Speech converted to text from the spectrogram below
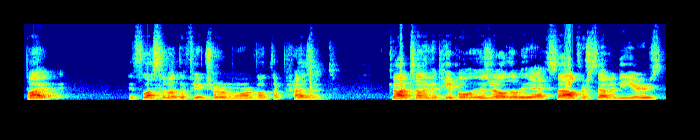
But it's less about the future and more about the present. God telling the people of Israel they'll be exiled for 70 years,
